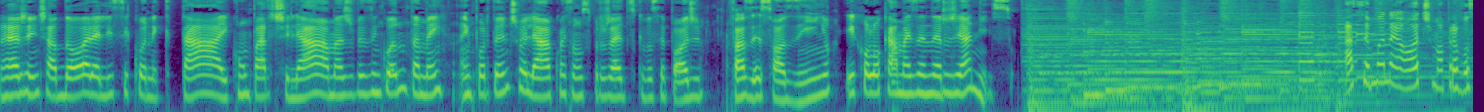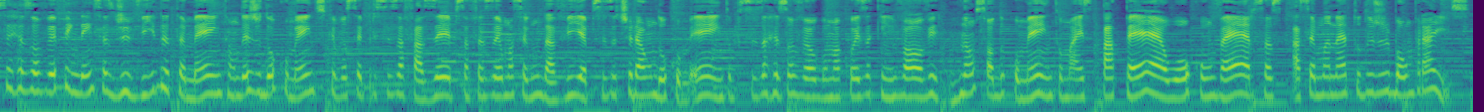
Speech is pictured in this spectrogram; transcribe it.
né? A gente adora ali se conectar e compartilhar, mas de vez em quando também é importante olhar quais são os projetos que você pode fazer sozinho e colocar mais energia nisso. A semana é ótima para você resolver pendências de vida também, então desde documentos que você precisa fazer, precisa fazer uma segunda via, precisa tirar um documento, precisa resolver alguma coisa que envolve não só documento, mas papel ou conversas. A semana é tudo de bom para isso.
